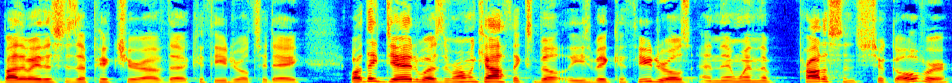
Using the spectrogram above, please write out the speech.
By the way, this is a picture of the cathedral today. What they did was the Roman Catholics built these big cathedrals, and then when the Protestants took over,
